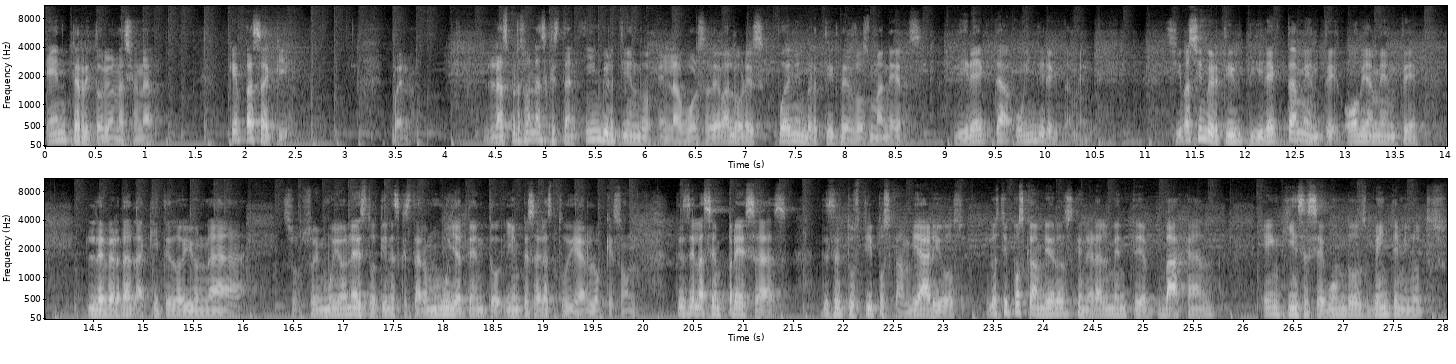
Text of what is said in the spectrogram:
en territorio nacional. ¿Qué pasa aquí? Bueno, las personas que están invirtiendo en la bolsa de valores pueden invertir de dos maneras, directa o indirectamente. Si vas a invertir directamente, obviamente, de verdad aquí te doy una... Soy muy honesto, tienes que estar muy atento y empezar a estudiar lo que son desde las empresas, desde tus tipos cambiarios. Los tipos cambiarios generalmente bajan en 15 segundos, 20 minutos.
